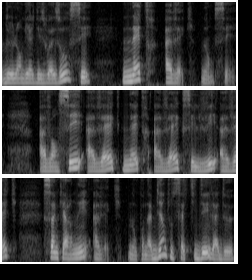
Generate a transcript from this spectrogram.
de langage des oiseaux, c'est naître avec. Donc c'est avancer avec, naître avec, s'élever avec, s'incarner avec. Donc on a bien toute cette idée là de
